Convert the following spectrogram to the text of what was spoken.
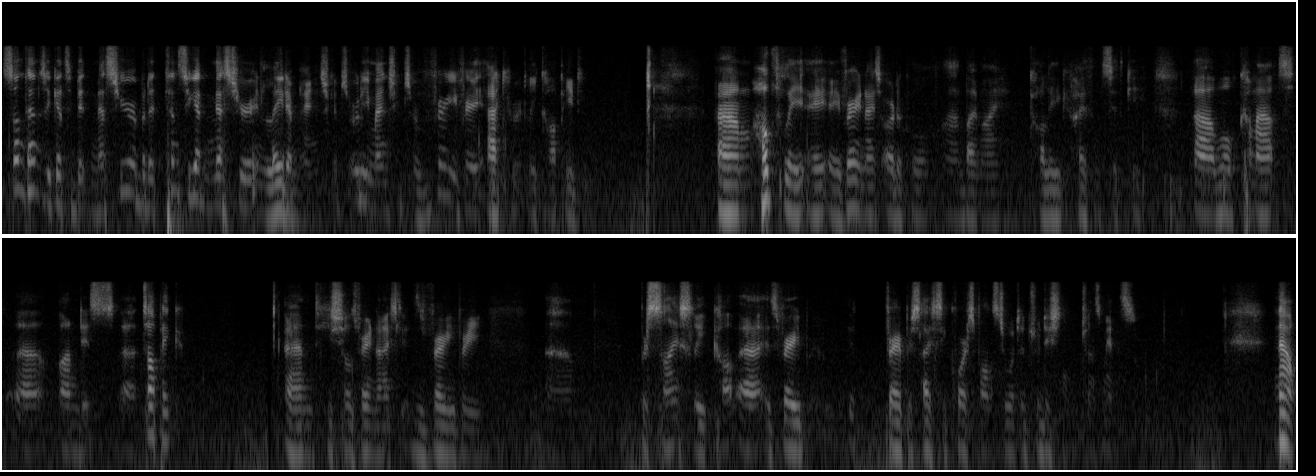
Sometimes it gets a bit messier, but it tends to get messier in later manuscripts. Early manuscripts are very, very accurately copied. Um, hopefully, a, a, very nice article uh, by my colleague Hythem Sidky uh, will come out uh, on this uh, topic, and he shows very nicely. It's very, very um, precisely. Uh, it's very, very precisely corresponds to what the tradition transmits. Now,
